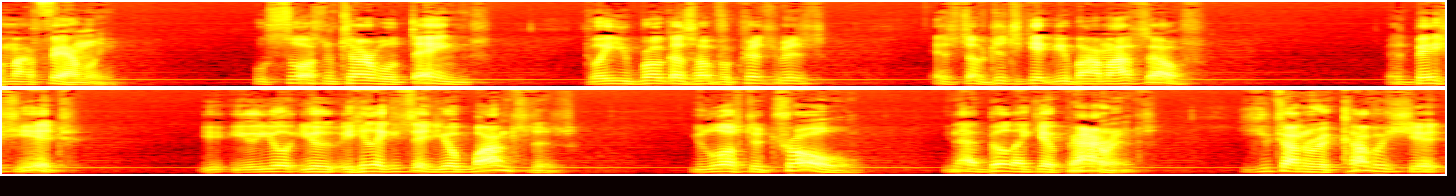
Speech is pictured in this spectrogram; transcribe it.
of my family who saw some terrible things. The way you broke us up for Christmas and stuff just to get me by myself. That's basically it. You, you, you, you, like you said, you're monsters. You lost control. You're not built like your parents. You keep trying to recover shit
